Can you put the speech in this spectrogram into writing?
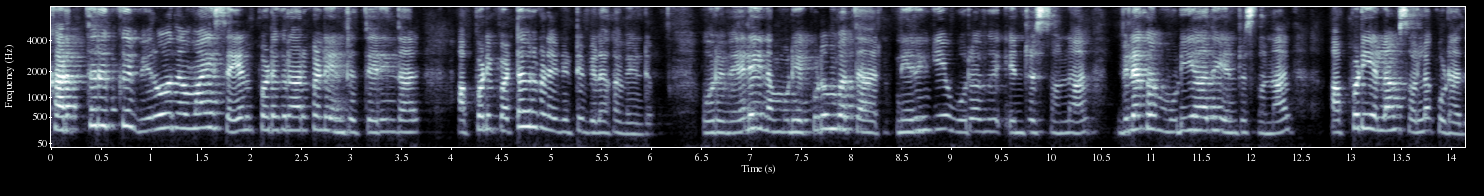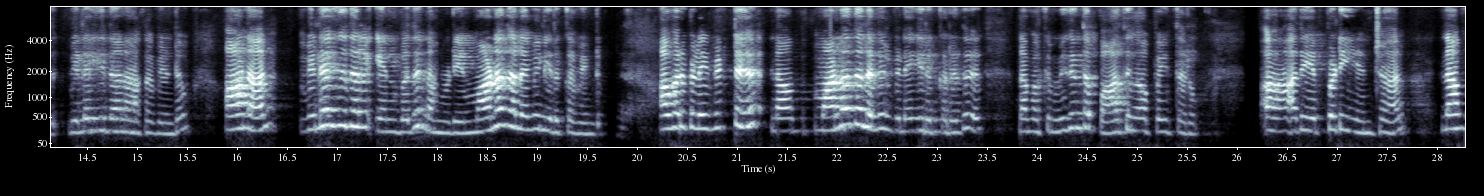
கர்த்தருக்கு விரோதமாய் செயல்படுகிறார்கள் என்று தெரிந்தால் அப்படிப்பட்டவர்களை விட்டு விலக வேண்டும். ஒருவேளை நம்முடைய குடும்பத்தார் நெருங்கிய உறவு என்று சொன்னால் விலக முடியாது என்று சொன்னால் அப்படியெல்லாம் சொல்லக்கூடாது. விலகிதான் ஆக வேண்டும். ஆனால் விலகுதல் என்பது நம்முடைய மனதளவில் இருக்க வேண்டும். அவர்களை விட்டு நாம் மனதளவில் விலகி இருக்கிறது நமக்கு மிகுந்த பாதுகாப்பை தரும். அது எப்படி என்றால் நாம்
